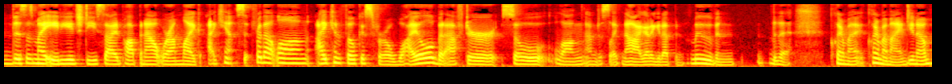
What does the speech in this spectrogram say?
this is my ADHD side popping out where I'm like, I can't sit for that long. I can focus for a while, but after so long, I'm just like, nah, I gotta get up and move and bleh, clear my clear my mind, you know.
